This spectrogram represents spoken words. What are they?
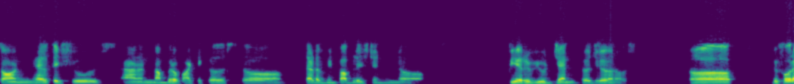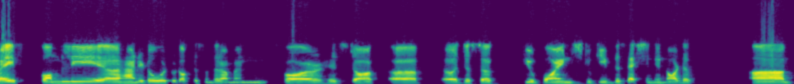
on health issues and a number of articles uh, that have been published in uh, peer-reviewed uh, journals. Uh, before I formally hand it over to Dr. Sundararaman for his talk, just a few points to keep the session in order. Um,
